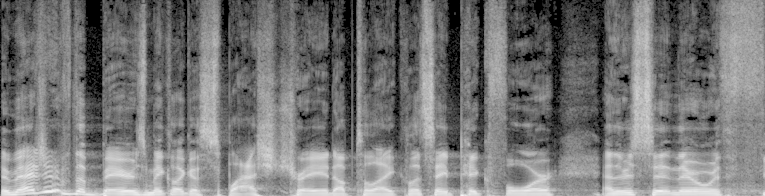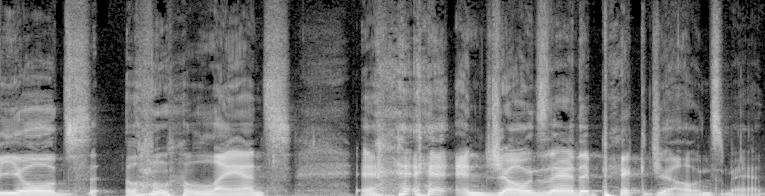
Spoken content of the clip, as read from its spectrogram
Imagine if the Bears make like a splash trade up to like let's say pick four, and they're sitting there with Fields, Lance, and, and Jones there. They pick Jones, man.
